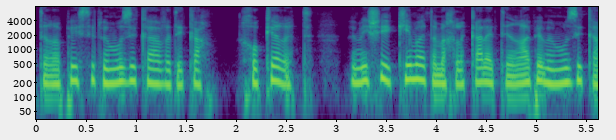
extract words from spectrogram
תרפיסטית במוזיקה ותיקה, חוקרת, ומי שהקימה את המחלקה לתרפיה במוזיקה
